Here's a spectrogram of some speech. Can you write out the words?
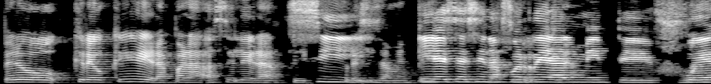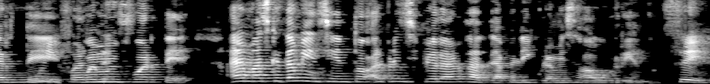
pero creo que era para acelerar sí, precisamente. Y esa escena fue realmente fuerte, fue muy fuerte. Además que también siento, al principio la verdad, la película me estaba aburriendo. Sí.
